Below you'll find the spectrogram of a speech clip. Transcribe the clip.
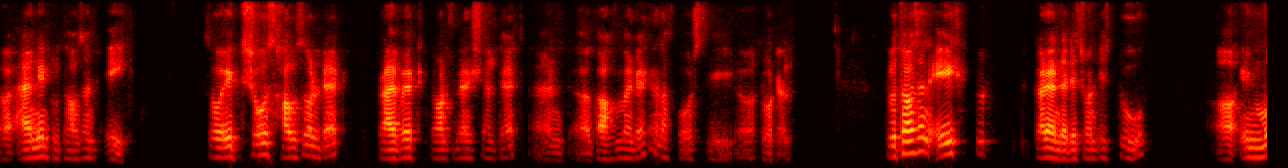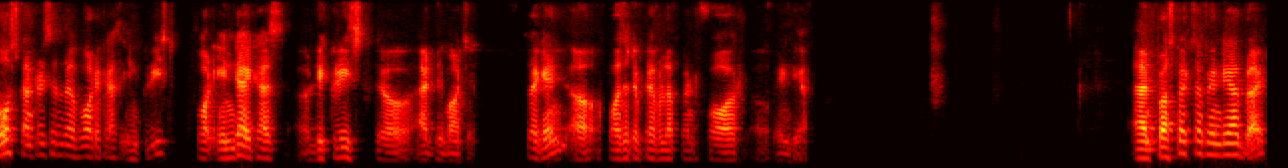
uh, and in 2008. So it shows household debt, private non-financial debt, and uh, government debt, and of course the uh, total. 2008 to current, that is 22, uh, in most countries in the world, it has increased. For India, it has uh, decreased uh, at the margin. So again, uh, positive development for uh, India. And prospects of India are bright.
